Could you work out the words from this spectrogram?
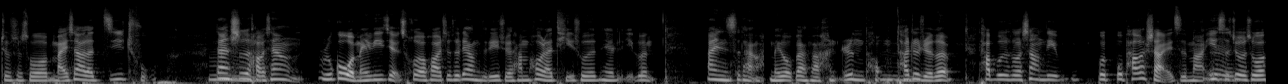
就是说埋下了基础。但是好像如果我没理解错的话，就是量子力学他们后来提出的那些理论，爱因斯坦没有办法很认同，他就觉得他不是说上帝不不抛骰子嘛，意思就是说。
